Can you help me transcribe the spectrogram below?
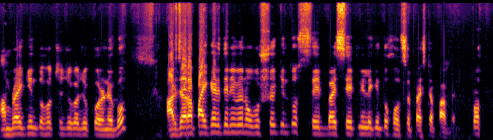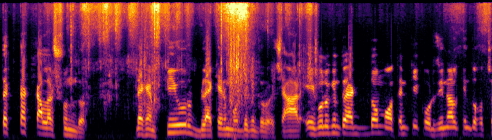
আমরাই কিন্তু হচ্ছে যোগাযোগ করে নেব। আর যারা পাইকারিতে নেবেন, অবশ্যই কিন্তু সেট বাই সেট নিলে কিন্তু হোলসেল প্রাইসটা পাবেন। প্রত্যেকটা কালার সুন্দর। দেখেন পিওর ব্ল্যাকের মধ্যে কিন্তু রয়েছে। আর এগুলো কিন্তু একদম অথেন্টিক অরিজিনাল কিন্তু হচ্ছে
